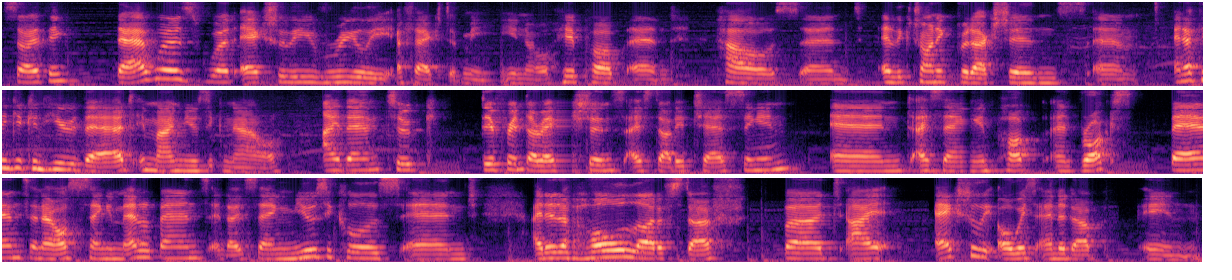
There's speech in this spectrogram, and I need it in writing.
So I think that was what actually really affected me. You know, hip hop and house and electronic productions. Um, and I think you can hear that in my music now. I then took different directions. I started jazz singing and I sang in pop and rock bands and I also sang in metal bands and I sang musicals and I did a whole lot of stuff. But I actually always ended up in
